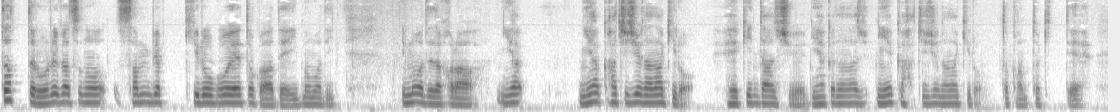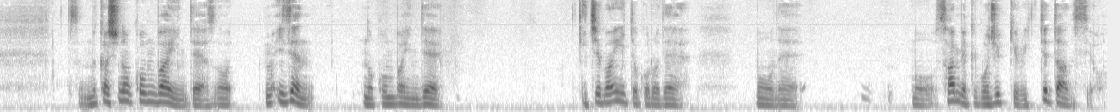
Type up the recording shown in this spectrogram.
だったら俺がその300キロ超えとかで今まで今までだから287キロ平均反収287キロとかの時って昔のコンバインでその以前のコンバインで一番いいところでもうねもう350キロいってたんですよ。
